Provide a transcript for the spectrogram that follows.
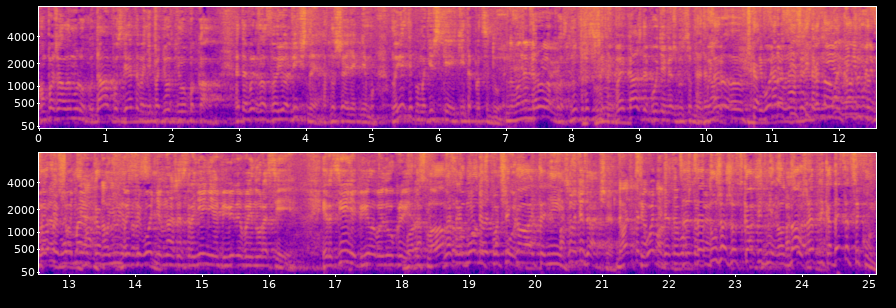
он пожал ему руку. Да, он после этого не поднес к нему бокал. Это выразило свое личное отношение к нему. Но есть дипломатические какие-то процедуры. Второй вопрос. Ну, подождите, вы каждый будете между собой. Э, в нашей стране... мы сегодня в нашей стране не объявили войну России. И Россия не объявила войну Украине. Борислав У нас Соломонович, работает посольство. почекайте, ні. Послушайте дальше. Давайте теперь Сегодня для того, Це, це чтобы... дуже жорстка підміна. Одна Послухайте. репліка, 10 секунд.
